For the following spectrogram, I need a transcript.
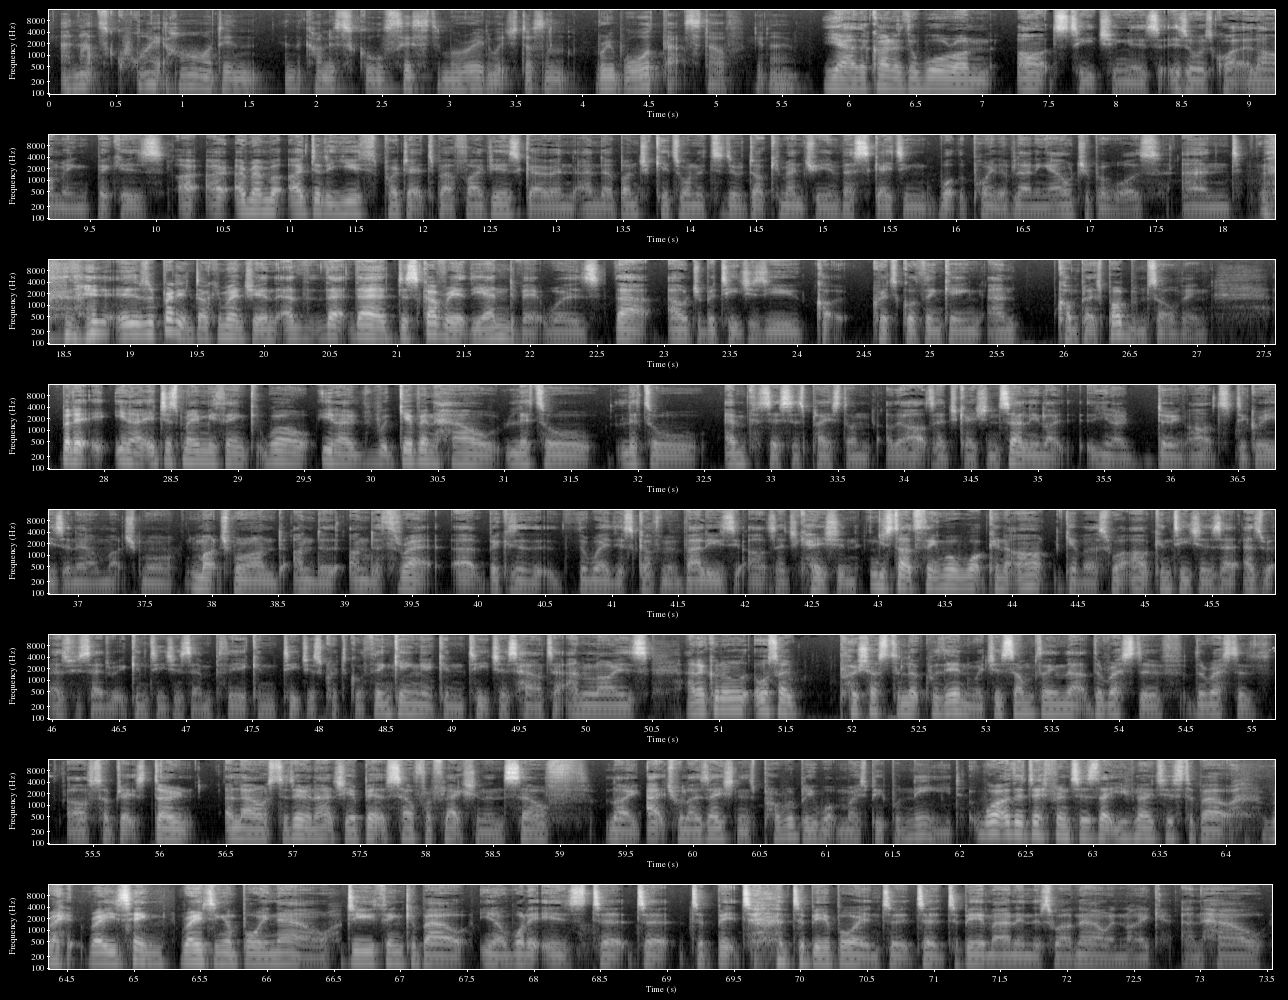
and that's quite hard in in the kind of school system we're in which doesn't reward that stuff you know? Yeah the kind of the war on arts teaching is is always quite alarming because i i remember i did a youth project about five years ago and and a bunch of kids wanted to do a documentary investigating what the point of learning algebra was. And it was a brilliant documentary and, and their, their discovery at the end of it was that algebra teaches you critical thinking and complex problem solving but it you know it just made me think well you know given how little little emphasis is placed on the arts education certainly like you know doing arts degrees are now much more much more under under under threat uh, because of the, the, way this government values the arts education. You start to think well what can art give us? Well art can teach us as as we said it can teach us empathy it can teach us critical thinking it can teach us how to analyze and it can also push us to look within, which is something that the rest of the rest of our subjects don't allow us to do. And actually, a bit of self reflection and self like actualization is probably what most people need. What are the differences that you've noticed about ra- raising raising a boy now? Do you think about you know what it is to to to be to, to be a boy and to, to to be a man in this world now, and like and how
